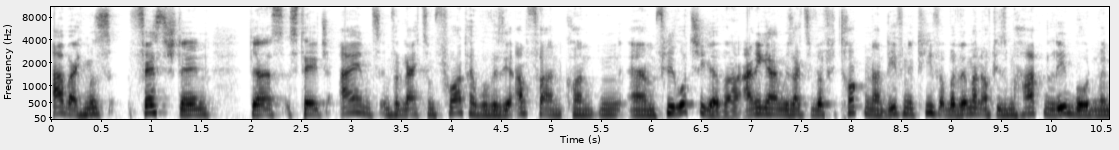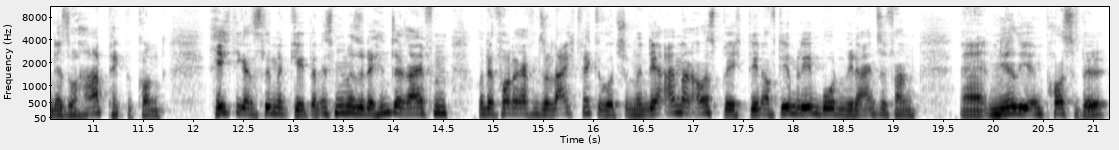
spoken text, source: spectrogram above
Aber ich muss feststellen, dass Stage 1 im Vergleich zum Vortag, wo wir sie abfahren konnten, ähm, viel rutschiger war. Einige haben gesagt, sie war viel trockener, definitiv. Aber wenn man auf diesem harten Lehmboden, wenn der so Hardpack bekommt, richtig ans Limit geht, dann ist mir immer so der Hinterreifen und der Vorderreifen so leicht weggerutscht. Und wenn der einmal ausbricht, den auf dem Lehmboden wieder einzufangen, äh, nearly impossible.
